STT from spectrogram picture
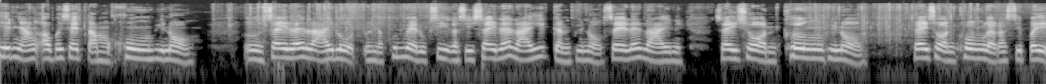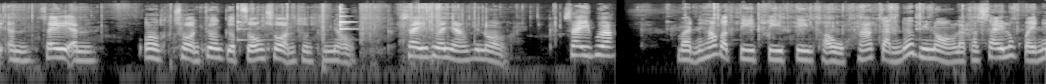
เฮ็ดยังเอาไปใส่ตำคุงพี่น้อง เออใส่หลายๆโหลดเลยนะคุณแม่ลูกซี่ก็สิใส่หลายๆให้กันพี่น้องใส่หลายๆนี่ใส่ช้อนครึ่งพี่น้องใส่ช้อนครึ่งแล้วก็สิไปอันใส่อันโอ้ช้อนเครื่องเกือบสองช้อนคนพี่น้องใส่เพื่อยังพี่น้องใส่เพื่อบัดนี้เขาก็ตีตีตีเขาหากันเด้อพี่น้องแล้วก็ใส่ลงไปใน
